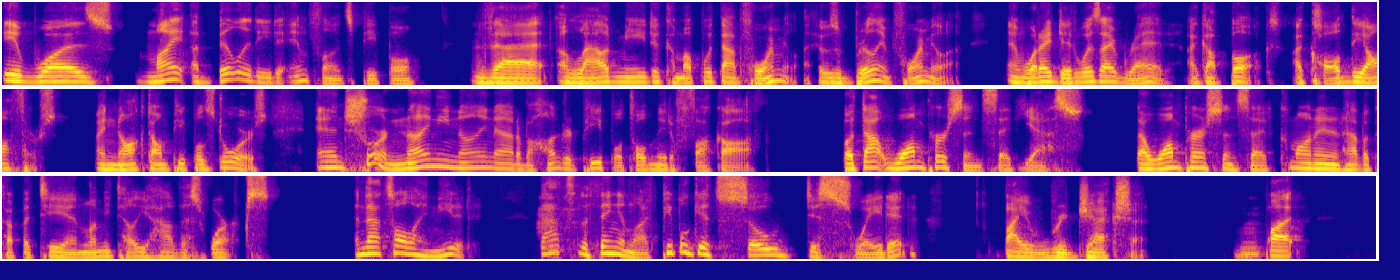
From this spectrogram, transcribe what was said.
it was my ability to influence people that allowed me to come up with that formula. It was a brilliant formula. And what I did was I read, I got books, I called the authors, I knocked on people's doors. And sure, 99 out of 100 people told me to fuck off. But that one person said yes that one person said, Come on in and have a cup of tea and let me tell you how this works. And that's all I needed. That's the thing in life. People get so dissuaded by rejection. Mm. But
